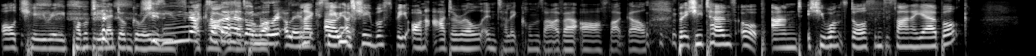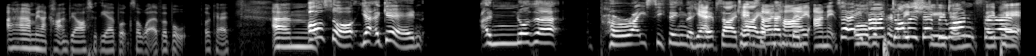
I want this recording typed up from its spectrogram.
all cheery, probably in her dungarees. She's knocked off her head on what. Ritalin Like, seriously, and- she must be on Adderall until it comes out of her arse, that girl. but she turns up and she wants Dawson to sign a yearbook. I mean, I can't be asked with yearbooks or whatever, but okay. Um, Also, yet again, another pricey thing that Yeah, Cape Side Cape High High, and it's $35 everyone They pay.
